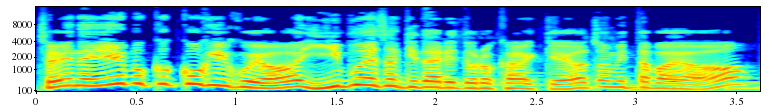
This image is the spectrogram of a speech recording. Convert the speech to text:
저희는 1부 끝곡이고요. 2부에서 기다리도록 할게요. 좀 이따 봐요.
